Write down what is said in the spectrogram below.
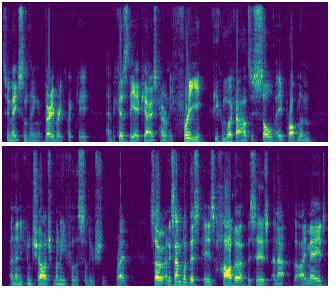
to make something very, very quickly. And because the API is currently free, if you can work out how to solve a problem, and then you can charge money for the solution, right? So an example of this is Harbor. This is an app that I made.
